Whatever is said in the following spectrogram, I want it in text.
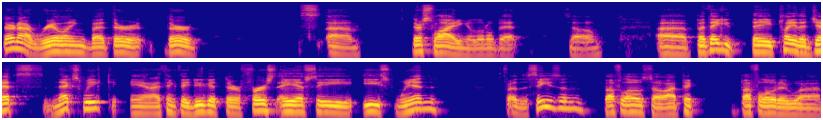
they're not reeling, but they're they're um, they're sliding a little bit. So, uh, but they they play the Jets next week, and I think they do get their first AFC East win for the season. Buffalo, so I picked Buffalo to uh,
